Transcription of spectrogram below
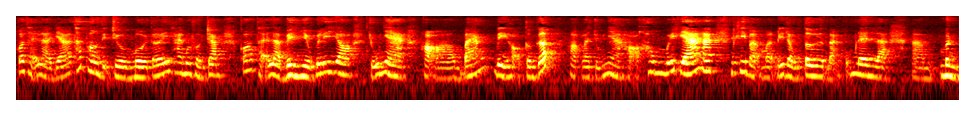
Có thể là giá thấp hơn thị trường 10 tới 20 phần trăm. Có thể là vì nhiều cái lý do chủ nhà họ bán vì họ cần gấp hoặc là chủ nhà họ không biết giá ha. Khi bạn mà đi đầu tư thì bạn cũng nên là à, mình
